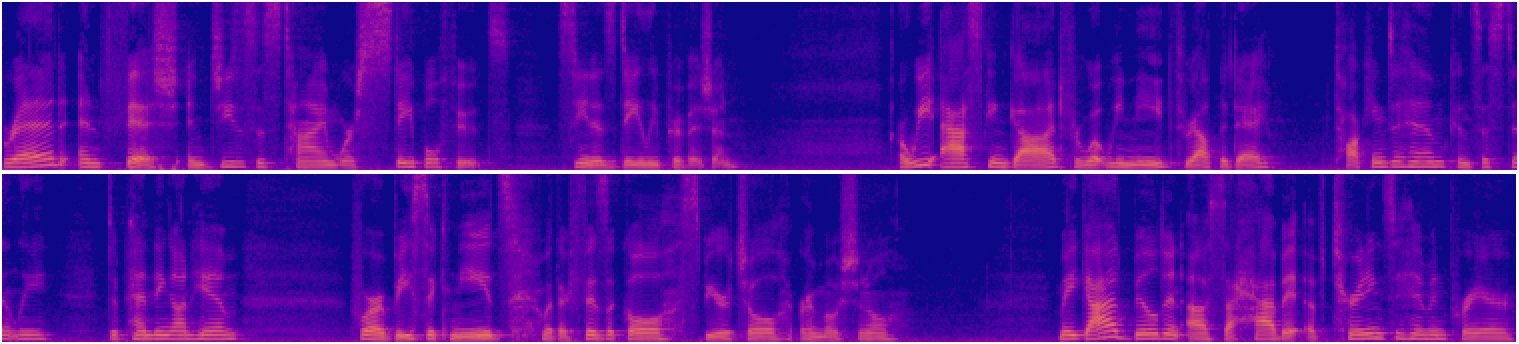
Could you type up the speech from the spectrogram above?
Bread and fish in Jesus' time were staple foods, seen as daily provision. Are we asking God for what we need throughout the day? Talking to Him consistently, depending on Him for our basic needs, whether physical, spiritual, or emotional? May God build in us a habit of turning to Him in prayer,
